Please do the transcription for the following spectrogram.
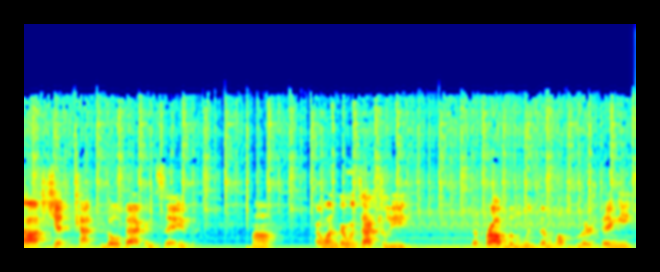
Ah, shit, can't go back and save. Huh. I wonder what's actually the problem with the muffler thingy.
